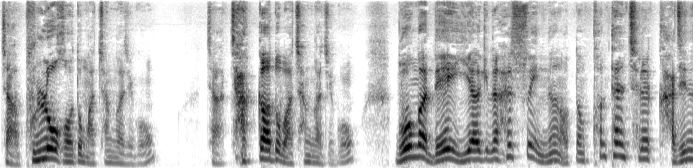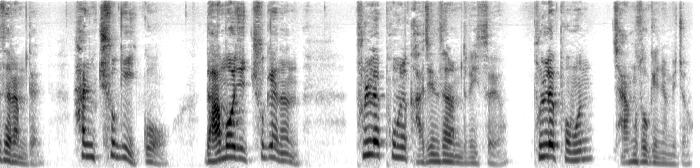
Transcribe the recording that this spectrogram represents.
자 블로거도 마찬가지고 자 작가도 마찬가지고 무언가 내 이야기를 할 수 있는 어떤 컨텐츠를 가진 사람들 한 축이 있고 나머지 축에는 플랫폼을 가진 사람들이 있어요. 플랫폼은 장소 개념이죠.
